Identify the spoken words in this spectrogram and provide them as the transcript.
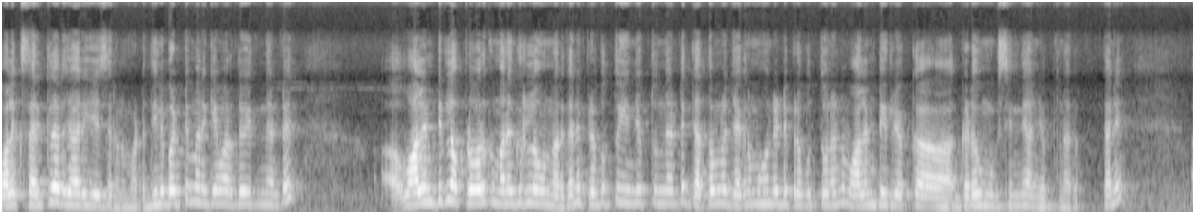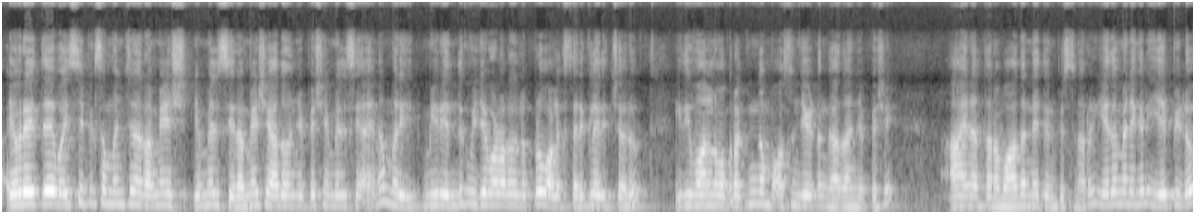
వాళ్ళకి సర్క్యులర్ జారీ చేశారనమాట దీన్ని బట్టి మనకి ఏం వాలంటీర్లు అప్పటి వరకు మనగురిలో ఉన్నారు. కానీ ప్రభుత్వం ఏం చెప్తుందంటే గతంలో జగన్మోహన్ రెడ్డి ప్రభుత్వంలోనే వాలంటీర్ల యొక్క గడువు ముగిసింది అని చెప్తున్నారు. కానీ ఎవరైతే వైసీపీకి సంబంధించిన రమేష్ ఎమ్మెల్సీ రమేష్ యాదవ్ అని చెప్పేసి ఎమ్మెల్సీ ఆయన మరి మీరు ఎందుకు విజయవాడ వెళ్ళినప్పుడు వాళ్ళకి సర్క్యులర్ ఇచ్చారు? ఇది వాళ్ళని ఒక రకంగా మోసం చేయడం కాదా అని చెప్పేసి ఆయన తన వాదనైతే అయితే వినిపిస్తున్నారు ఏదేమైనా కానీ ఏపీలో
